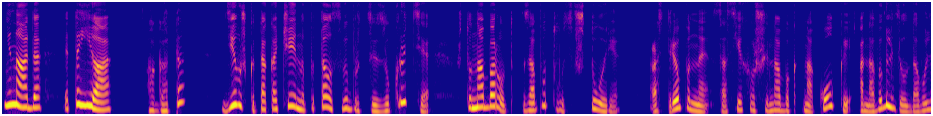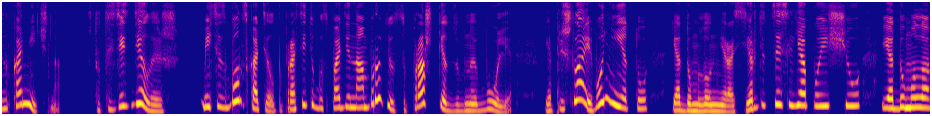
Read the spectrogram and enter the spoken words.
«Не надо, это я!» «Агата?» Девушка так отчаянно пыталась выбраться из укрытия, что, наоборот, запуталась в шторе. Растрепанная, со съехавшей на бок наколкой, она выглядела довольно комично. «Что ты здесь делаешь?» Миссис Бонс хотела попросить у господина Амброзиуса порошки от зубной боли. Я пришла, его нету. Я думала, он не рассердится, если я поищу. Я думала...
